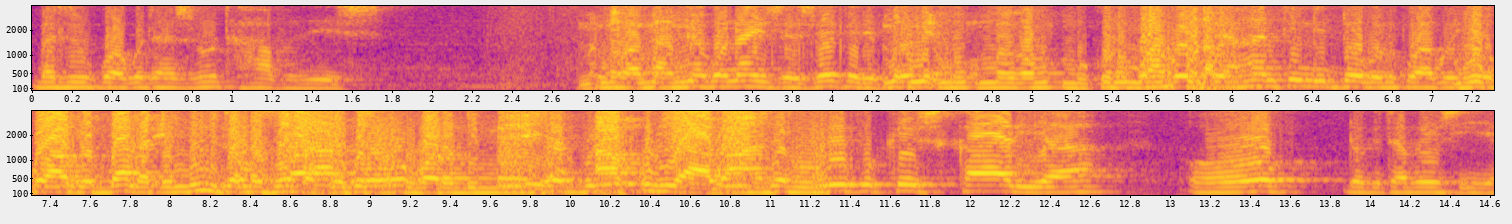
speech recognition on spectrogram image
But lukwago does not have this lukwago ebbanga emirundi gyamazeekuba rodi meya akubye of dr besi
